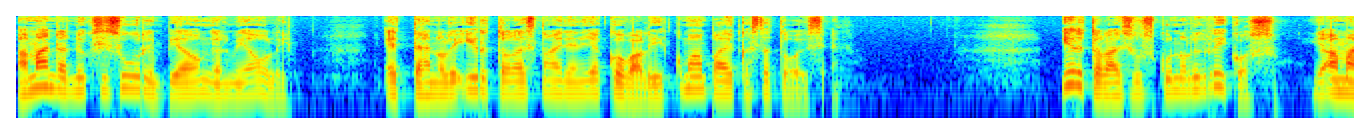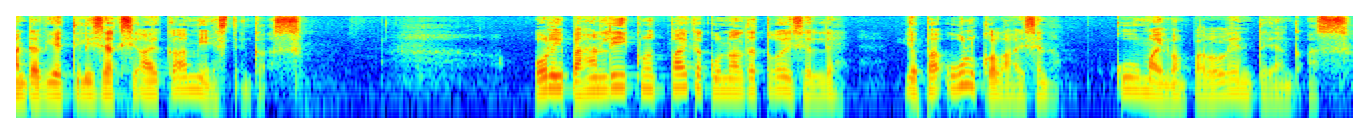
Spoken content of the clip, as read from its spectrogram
Amandan yksi suurimpia ongelmia oli, että hän oli irtolaisnainen ja kova liikkumaan paikasta toiseen. Irtolaisuus kun oli rikos ja Amanda vietti lisäksi aikaa miesten kanssa. Olipa hän liikkunut paikakunnalta toiselle jopa ulkolaisen kuuma lentäjän kanssa.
